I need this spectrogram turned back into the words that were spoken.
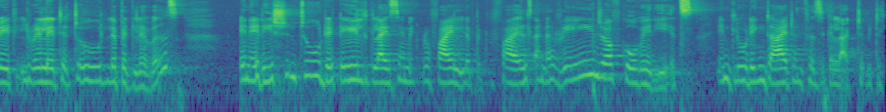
related to lipid levels, in addition to detailed glycemic profile, lipid profiles, and a range of covariates, including diet and physical activity.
